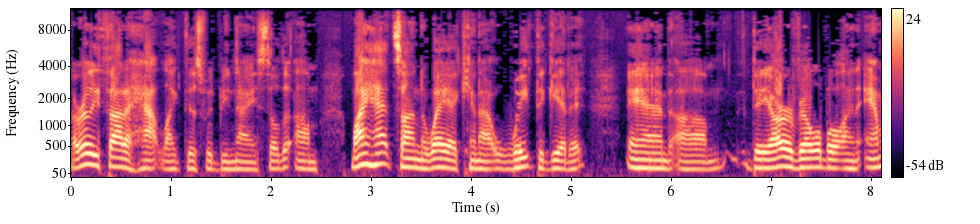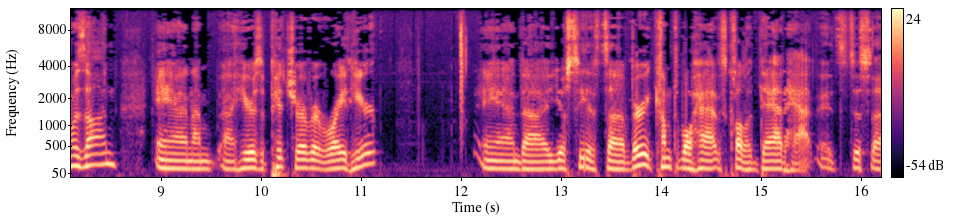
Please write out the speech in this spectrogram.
I really thought a hat like this would be nice. So the, um, my hat's on the way. I cannot wait to get it, and um, they are available on Amazon. And I'm uh, here's a picture of it right here, and uh, you'll see it's a very comfortable hat. It's called a dad hat. It's just a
